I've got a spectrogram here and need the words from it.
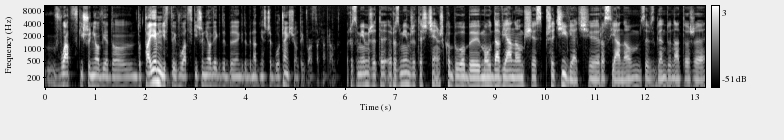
władz w Kiszyniowie, do, do tajemnic tych władz w Kiszyniowie, gdyby, gdyby Naddniestrze było częścią tych władz tak naprawdę. Rozumiem, że, te, rozumiem, że też ciężko byłoby Mołdawianom się sprzeciwiać Rosjanom ze względu na to, że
